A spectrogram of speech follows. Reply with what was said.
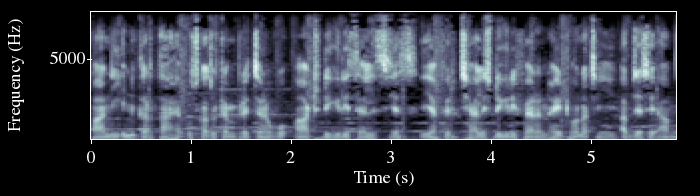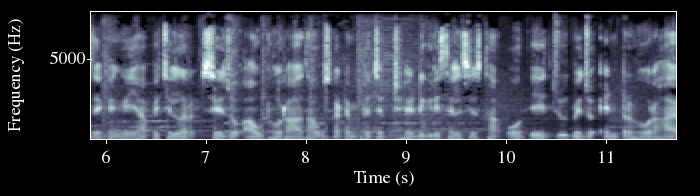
पानी इन करता है, उसका जो टेम्परेचर है, वो आठ डिग्री सेल्सियस या फिर छियालीस डिग्री फेरनहाइट होना चाहिए। अब जैसे आप देखेंगे, यहाँ पे चिल्लर से जो आउट हो रहा था, उसका टेम्परेचर छह डिग्री सेल्सियस था और एचयू में जो एंटर हो रहा है,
